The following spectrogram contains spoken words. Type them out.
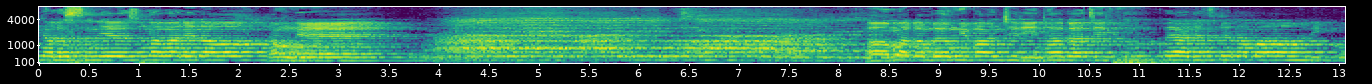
nyagasani yezu n'abane nabo hamwe. Amagambo yo mu ivanjiri ntagatifu ko yanditswe na mariko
